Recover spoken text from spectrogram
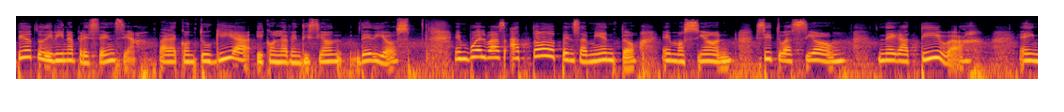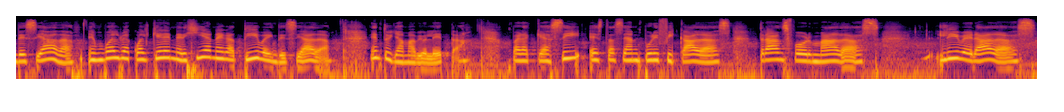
pido tu divina presencia para con tu guía y con la bendición de Dios envuelvas a todo pensamiento, emoción, situación negativa e indeseada. Envuelve a cualquier energía negativa e indeseada en tu llama violeta, para que así éstas sean purificadas, transformadas, liberadas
